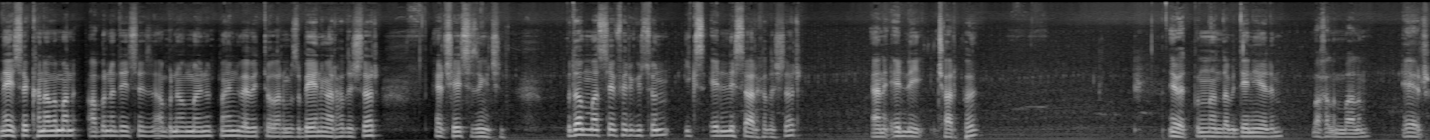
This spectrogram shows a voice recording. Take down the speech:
Neyse kanalıma abone değilseniz abone olmayı unutmayın ve videolarımızı beğenin arkadaşlar. Her şey sizin için. Bu da Massey Ferguson X50'si arkadaşlar. Yani 50 çarpı. Evet bundan da bir deneyelim. Bakalım bakalım. Eğer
